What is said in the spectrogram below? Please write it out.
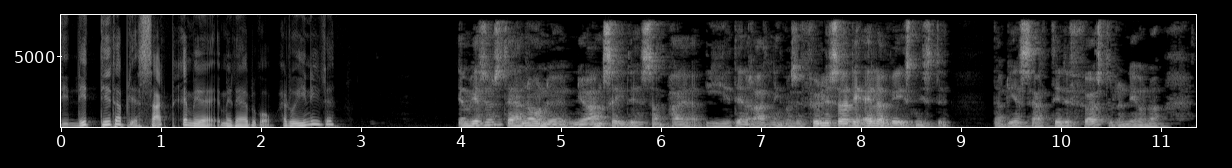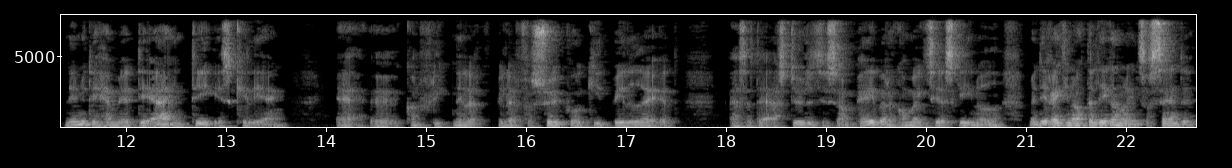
det er lidt det, der bliver sagt af Mette Appelgaard. Er du enig i det? Jamen, jeg synes, der er nogle øh, nuancer i det, som peger i øh, den retning. Og selvfølgelig så er det allervæsentligste, der bliver sagt, det er det første, du nævner, nemlig det her med, at det er en deeskalering af øh, konflikten, eller, eller et forsøg på at give et billede af, at altså, der er støtte til som Pape, der kommer ikke til at ske noget. Men det er rigtigt nok, der ligger nogle interessante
